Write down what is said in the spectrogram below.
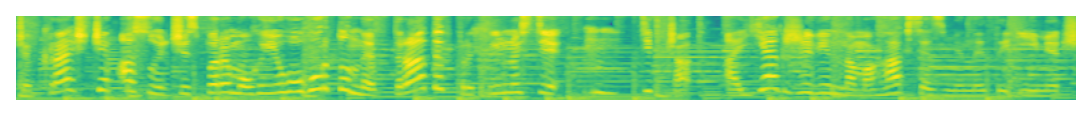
ще краще, а судячи з перемоги його гурту, не втратив прихильності дівчат. А як же він намагався змінити імідж?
